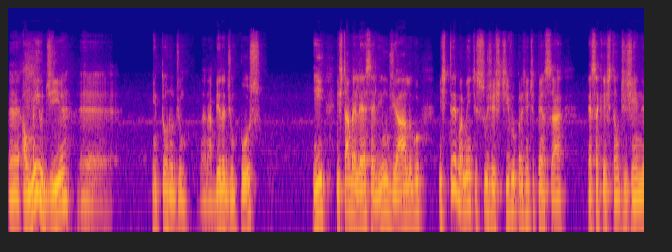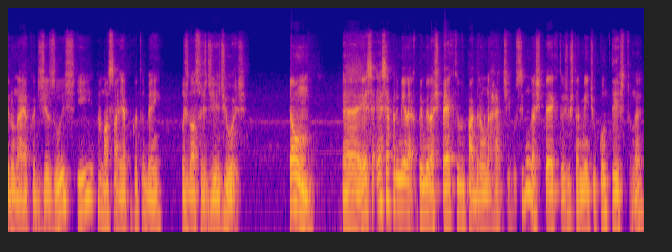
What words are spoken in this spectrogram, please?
é, ao meio-dia, é, em torno de um, na beira de um poço, e estabelece ali um diálogo extremamente sugestivo para a gente pensar essa questão de gênero na época de Jesus e na nossa época também, nos nossos dias de hoje. Então, é, esse, esse é o primeiro aspecto do padrão narrativo. O segundo aspecto é justamente o contexto né,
